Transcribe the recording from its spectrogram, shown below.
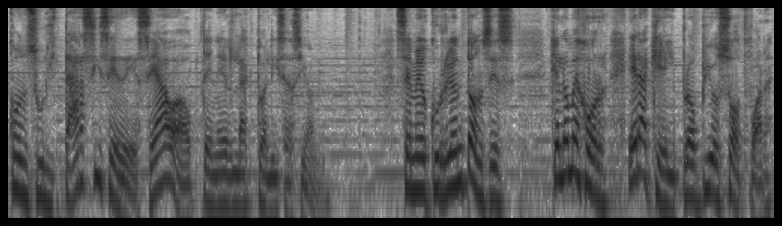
consultar si se deseaba obtener la actualización. Se me ocurrió entonces que lo mejor era que el propio software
